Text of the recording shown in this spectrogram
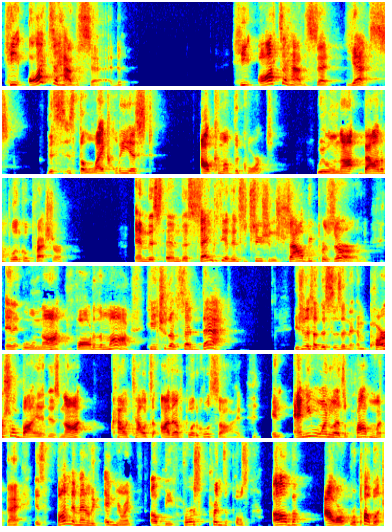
He ought to have said, he ought to have said, yes, this is the likeliest outcome of the court. We will not bow to political pressure. And this and the sanctity of the institution shall be preserved, and it will not fall to the mob. He should have said that. he should have said this is an impartial body that does not kowtow to either political side, and anyone who has a problem with that is fundamentally ignorant of the first principles of our republic.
